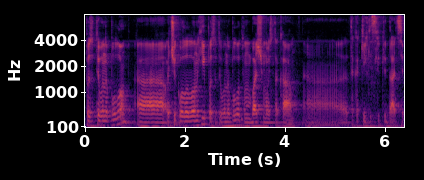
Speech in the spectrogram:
Позитиву не було. Очікували лонги, позитиву не було, тому бачимо ось така, така кількість ліквідацій.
